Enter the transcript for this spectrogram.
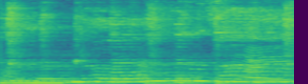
đừng nhớ rằng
